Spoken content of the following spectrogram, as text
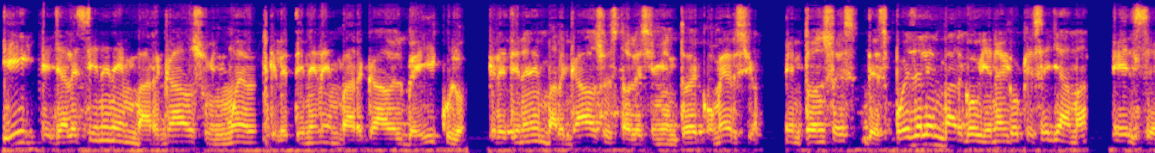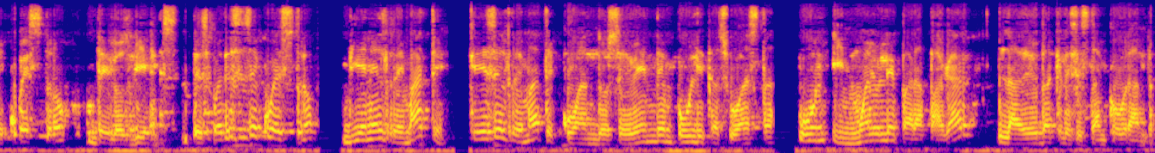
y que ya les tienen embargado su inmueble, que le tienen embargado el vehículo, que le tienen embargado su establecimiento de comercio. Entonces, después del embargo viene algo que se llama el secuestro de los bienes. Después de ese secuestro viene el remate. ¿Qué es el remate? Cuando se vende en pública subasta un inmueble para pagar la deuda que les están cobrando.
